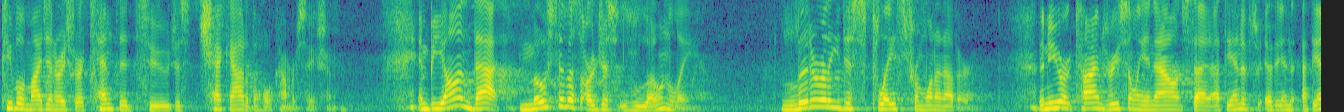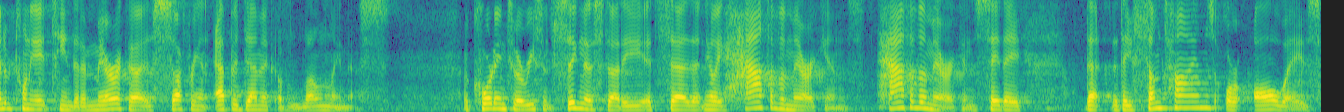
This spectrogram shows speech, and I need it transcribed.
People of my generation are tempted to just check out of the whole conversation. And beyond that, most of us are just lonely, literally displaced from one another. The New York Times recently announced that at the, end of, at, the end, at the end of 2018 that America is suffering an epidemic of loneliness. According to a recent Cigna study, it said that nearly half of Americans, half of Americans say they that, that they sometimes or always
